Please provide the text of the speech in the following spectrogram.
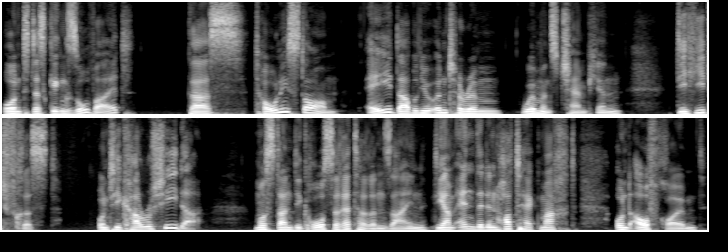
Und das ging so weit, dass Tony Storm, AW Interim Women's Champion, die Heat frisst. Und Hikaru Shida muss dann die große Retterin sein, die am Ende den Hot Tag macht und aufräumt.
